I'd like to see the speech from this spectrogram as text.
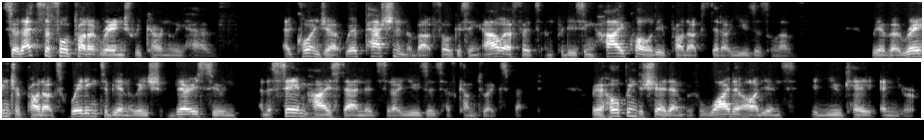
So that's the full product range we currently have. At CoinJar, we're passionate about focusing our efforts on producing high quality products that our users love. We have a range of products waiting to be unleashed very soon at the same high standards that our users have come to expect. We're hoping to share them with a wider audience in UK and Europe.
